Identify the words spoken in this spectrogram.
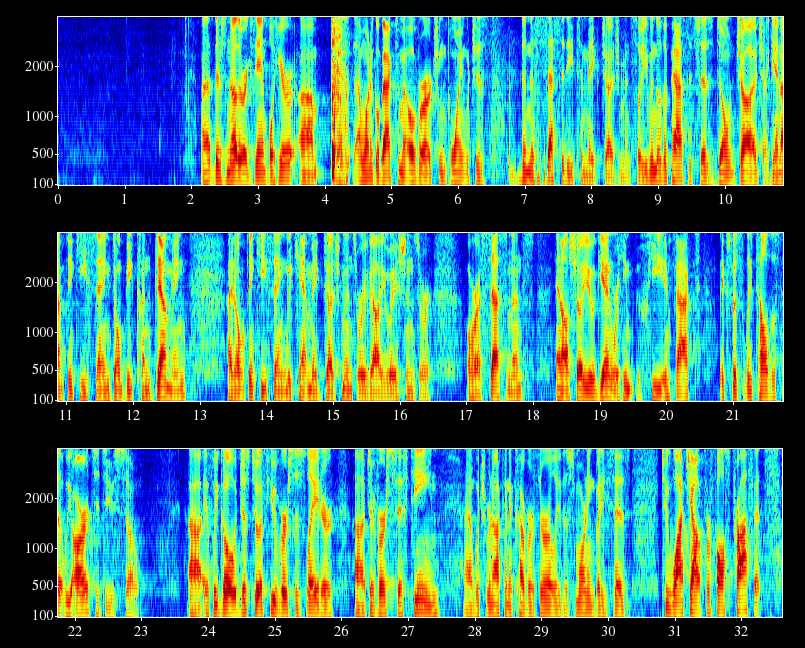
Uh, there's another example here. Um, I want to go back to my overarching point, which is the necessity to make judgments. So even though the passage says don't judge, again, I think he's saying don't be condemning. I don't think he's saying we can't make judgments or evaluations or, or assessments. And I'll show you again where he, he, in fact, explicitly tells us that we are to do so. Uh, if we go just to a few verses later, uh, to verse 15, uh, which we're not going to cover thoroughly this morning, but he says to watch out for false prophets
